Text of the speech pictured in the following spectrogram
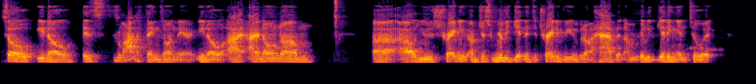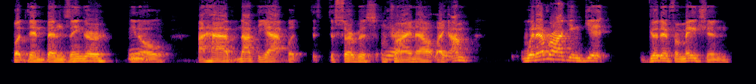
So you know, it's a lot of things on there. You know, I I don't um. Uh, I'll use trading. I'm just really getting into trading view, but I have it. I'm really getting into it. But then Benzinga, you mm. know, I have not the app, but the, the service I'm yeah. trying out. Like yeah. I'm, whenever I can get good information,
